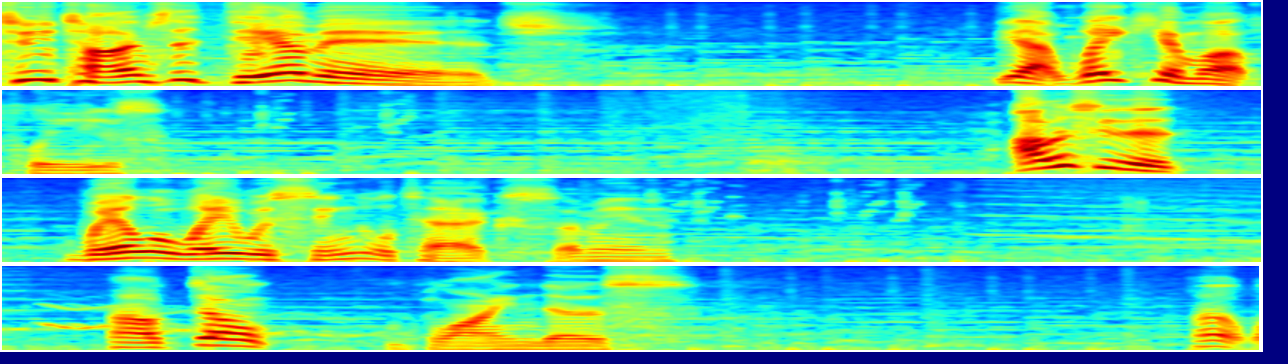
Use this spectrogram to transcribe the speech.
Two times the damage. Yeah, wake him up, please. I was gonna wail away with single techs. I mean... Oh, don't blind us. Oh,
